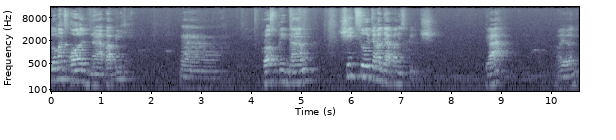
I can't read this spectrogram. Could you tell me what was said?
2 months old na puppy na crossbreed ng Shih Tzu at Japanese Peach. Di ba? O, yun.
